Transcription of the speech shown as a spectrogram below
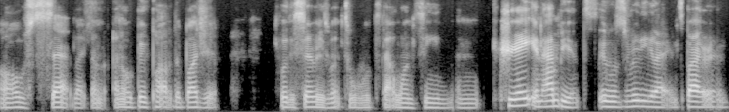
a whole set. Like I know a big part of the budget for the series went towards that one scene and creating ambience. It was really like inspiring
